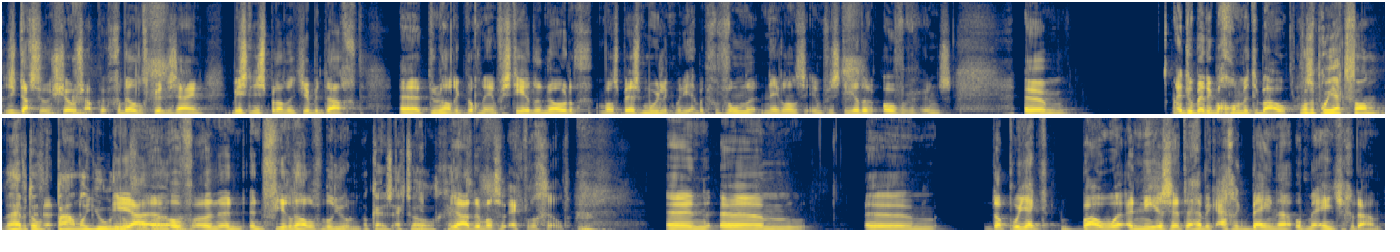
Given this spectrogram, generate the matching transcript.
Dus ik dacht, zo'n show zou geweldig kunnen zijn. Businessplannetje bedacht... Eh, toen had ik nog een investeerder nodig. Was best moeilijk, maar die heb ik gevonden. Een Nederlandse investeerder, overigens. Ehm, en toen ben ik begonnen met de bouw. was een project van, we hebben het over een paar miljoen. Ja, over- eh, over een, een, een 4,5 miljoen. Oké, dus echt wel geld. Ja, dat was echt wel geld. En ehm, ehm, dat project bouwen en neerzetten heb ik eigenlijk bijna op mijn eentje gedaan.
